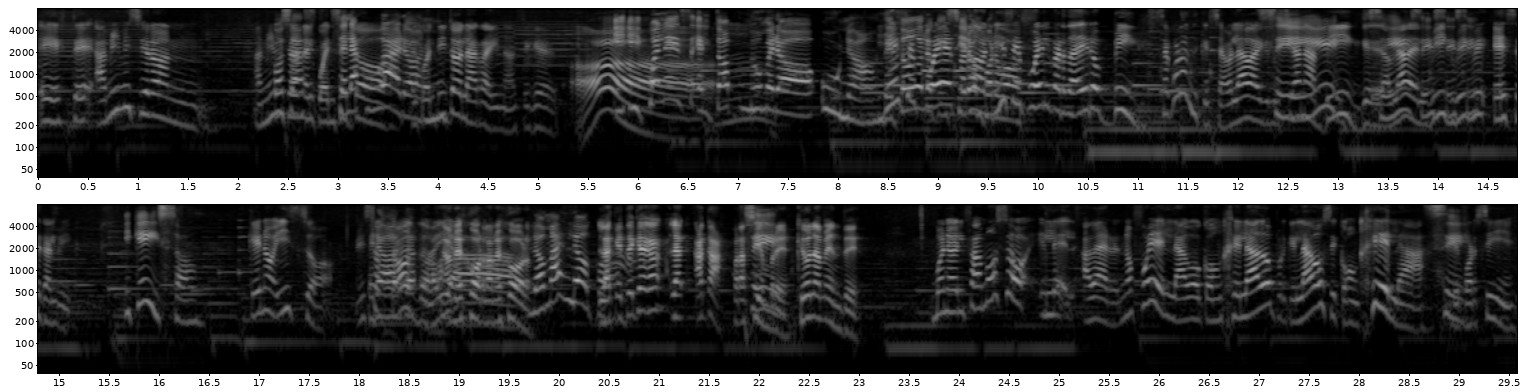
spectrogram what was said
Este, a mí me hicieron, a mí me Cosas- hicieron el cuentito, se la jugaron. el cuentito de la reina, así que. Ah. ¿Y, y cuál top número uno Y de ese todo lo fue, que hicieron perdón, por y ese fue el verdadero Big. ¿Se acuerdan de que se hablaba de que Sí, Luciana Big, que sí, hablaba del sí, Big, sí, Big, sí. Big? Ese era el Big. ¿Y qué hizo? ¿Qué no hizo? Hizo Pero- todo. La mejor, la mejor. Lo más loco. La que te queda la- acá, para Sí. siempre. Quedó en la mente. Bueno, el famoso, el- el- a ver, no fue el lago congelado porque el lago se congela Sí. de por sí.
